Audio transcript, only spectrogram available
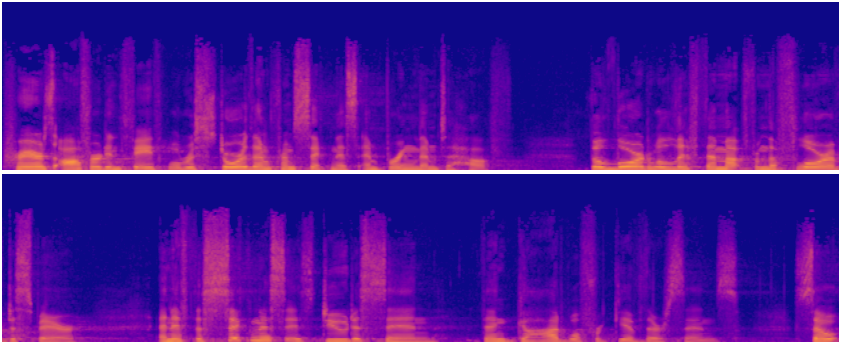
Prayers offered in faith will restore them from sickness and bring them to health. The Lord will lift them up from the floor of despair. And if the sickness is due to sin, then God will forgive their sins. So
